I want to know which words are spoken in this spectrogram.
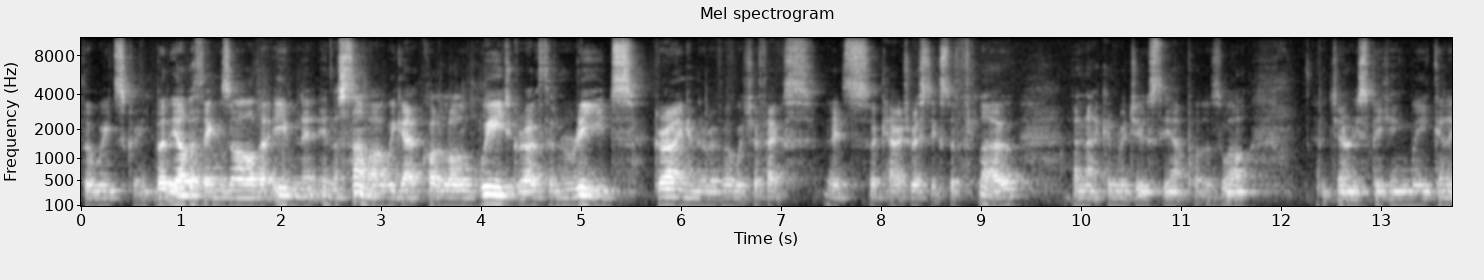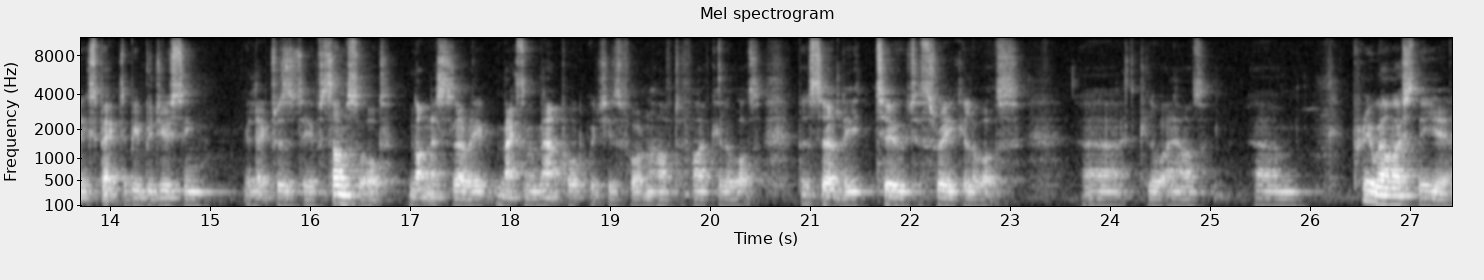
the weed screen. But the other things are that even in the summer we get quite a lot of weed growth and reeds growing in the river which affects its characteristics of flow and that can reduce the output as well. But generally speaking we can expect to be producing electricity of some sort, not necessarily maximum output which is four and a half to five kilowatts, but certainly two to three kilowatts, uh, kilowatt hours. Um, pretty well most of the year.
